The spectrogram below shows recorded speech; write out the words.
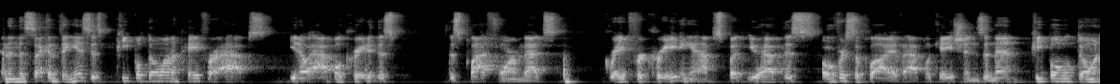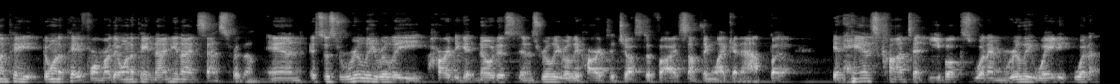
And then the second thing is, is people don't want to pay for apps. You know, Apple created this this platform that's great for creating apps, but you have this oversupply of applications and then people don't want to pay, don't want to pay for them or they want to pay 99 cents for them. And it's just really, really hard to get noticed and it's really, really hard to justify something like an app. But enhanced content ebooks, what I'm really waiting, what I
